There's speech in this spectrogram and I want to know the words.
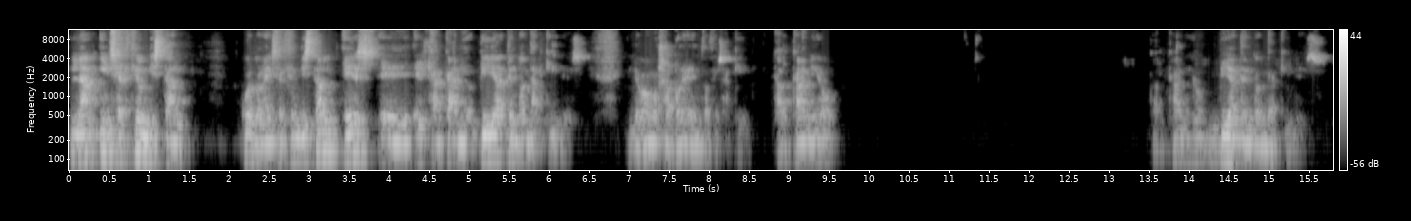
la inserción distal. ¿De acuerdo? La inserción distal es eh, el calcáneo, vía tendón de Aquiles. Le vamos a poner entonces aquí, calcáneo, calcáneo, vía tendón de Aquiles.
